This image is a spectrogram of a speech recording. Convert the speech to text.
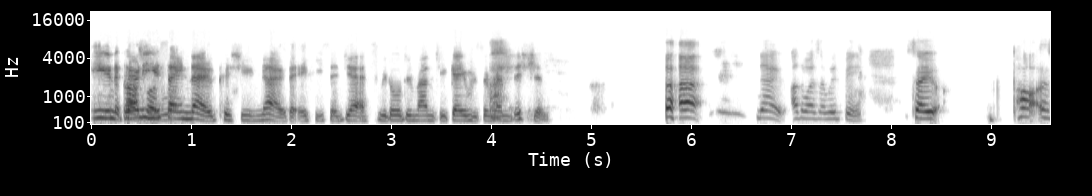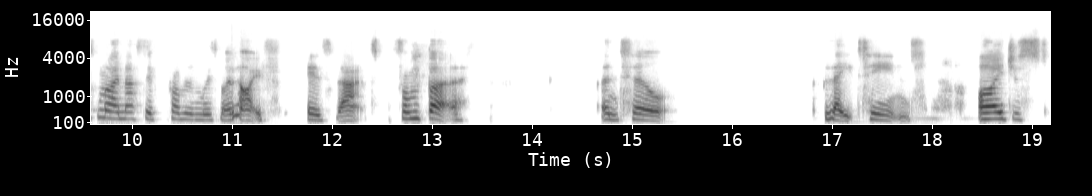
You only you say no because you know that if you said yes, we'd all demand you gave us a rendition. no, otherwise I would be. So, part of my massive problem with my life is that from birth until late teens, I just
